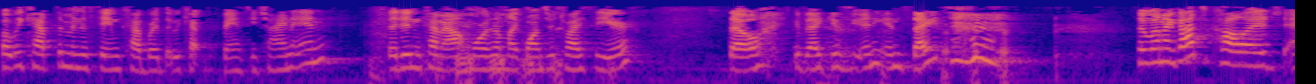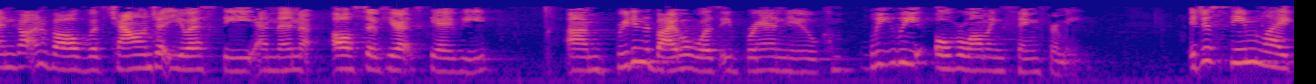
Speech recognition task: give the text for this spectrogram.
but we kept them in the same cupboard that we kept the fancy china in. They didn't come out more than like once or twice a year. So if that gives you any insight. so when I got to college and got involved with Challenge at USC and then also here at CIV, um, reading the Bible was a brand new, completely overwhelming thing for me. It just seemed like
